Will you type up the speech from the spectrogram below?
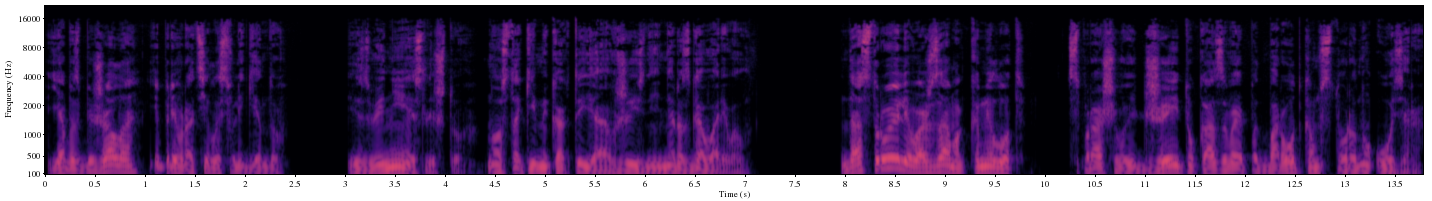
я бы сбежала и превратилась в легенду. Извини, если что, но с такими, как ты, я в жизни не разговаривал. «Достроили ваш замок, Камелот?» — спрашивает Джейд, указывая подбородком в сторону озера.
